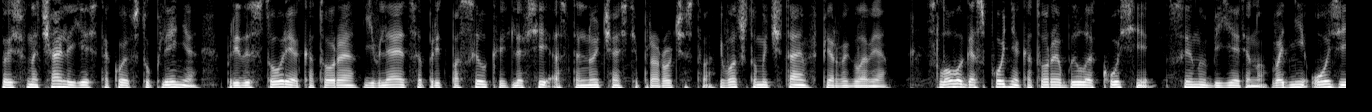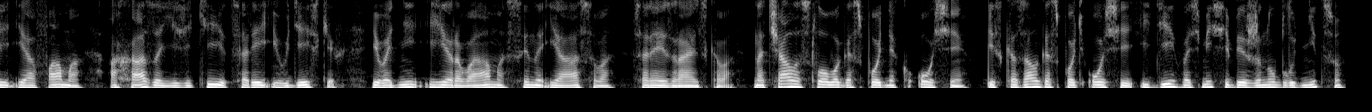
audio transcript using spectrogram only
То есть вначале есть такое вступление, предыстория, которая является предпосылкой для всей остальной части пророчества. И вот что мы читаем в первой главе. Слово Господне, которое было к Оси, сыну Биерину, в одни Озии и Афама, Ахаза, Езекии, царей иудейских, и в одни Иераваама, сына Иасова, царя Израильского. Начало слова Господня к Осии. «И сказал Господь Осии, иди, возьми себе жену-блудницу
